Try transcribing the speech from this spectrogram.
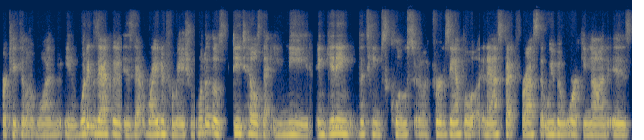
particular one. You know, what exactly is that right information? What are those details that you need in getting the teams closer? For example, an aspect for us that we've been working on is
